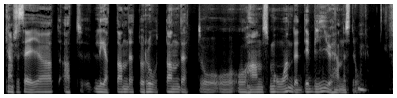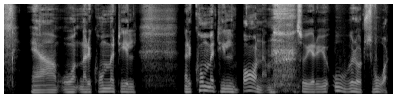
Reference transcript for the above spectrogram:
kanske säga att, att letandet och rotandet och, och, och hans mående, det blir ju hennes drog. Mm. Ja, och när det kommer till när det kommer till barnen så är det ju oerhört svårt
